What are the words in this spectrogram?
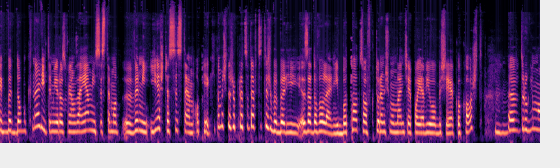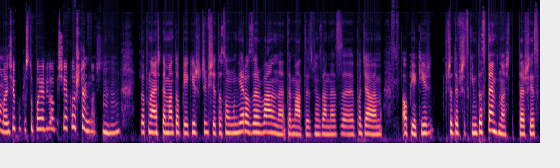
jakby domknęli tymi rozwiązaniami systemowymi i jeszcze system opieki, to myślę, że pracodawcy też by byli zadowoleni, bo to, co w którymś momencie pojawiłoby się jako koszt, Mhm. e, w drugim momencie po prostu pojawiłaby się jako oszczędność. Mhm. Dotknęłaś temat opieki. Rzeczywiście to są nierozerwalne tematy związane z podziałem opieki. przede wszystkim dostępność też jest,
